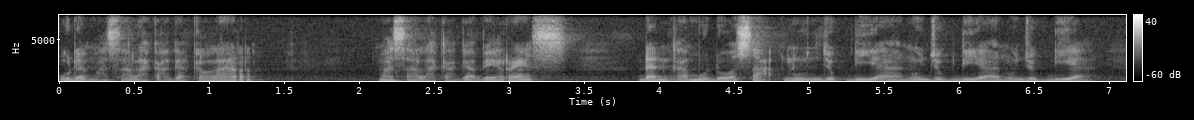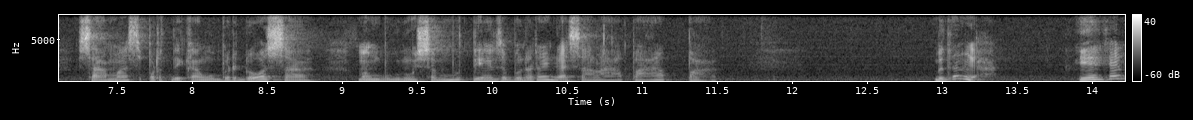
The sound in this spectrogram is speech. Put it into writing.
udah masalah kagak kelar, masalah kagak beres, dan kamu dosa nunjuk dia, nunjuk dia, nunjuk dia. Sama seperti kamu berdosa membunuh semut yang sebenarnya nggak salah apa-apa. Betul nggak? Iya kan?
